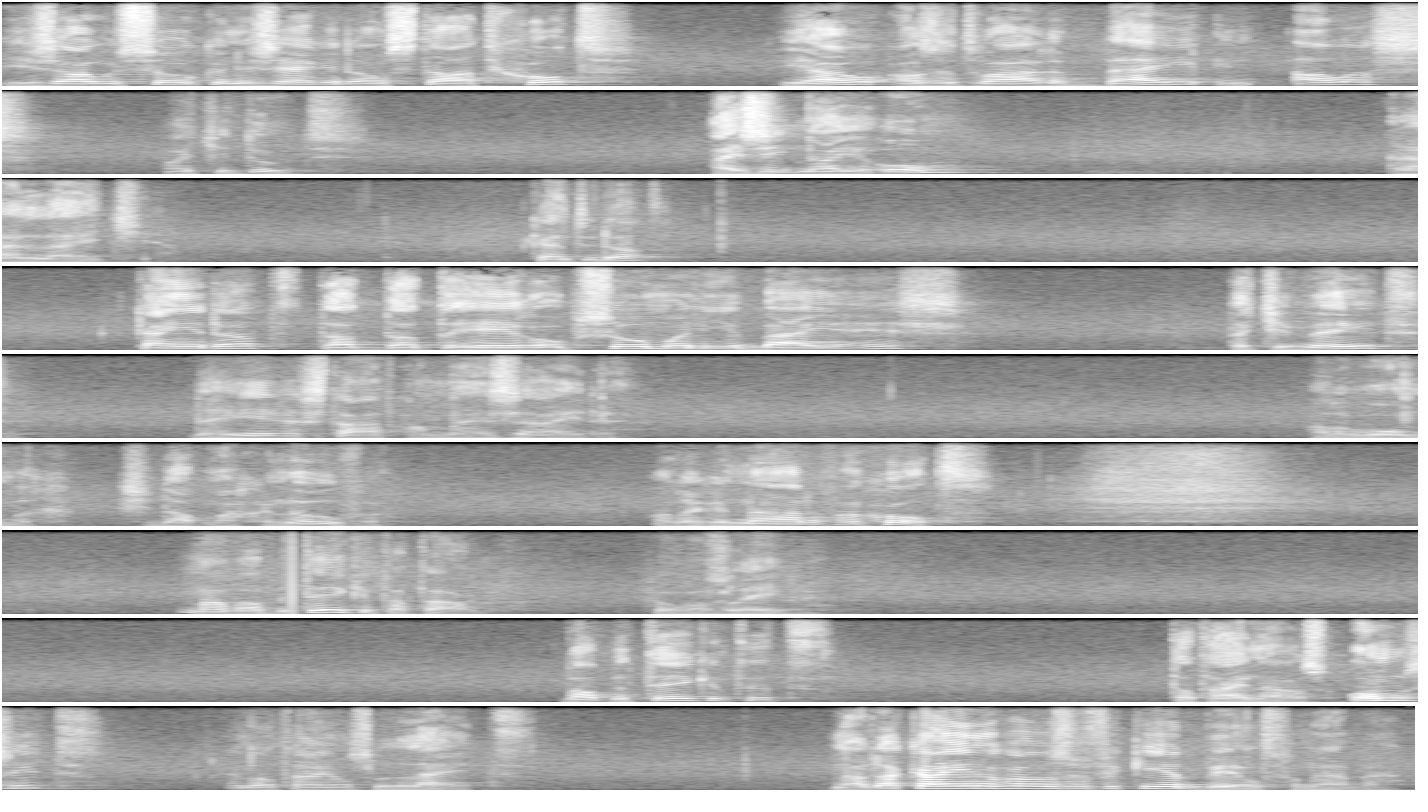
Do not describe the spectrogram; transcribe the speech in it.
Je zou het zo kunnen zeggen, dan staat God jou als het ware bij in alles wat je doet. Hij ziet naar je om en hij leidt je. Kent u dat? Ken je dat? Dat, dat de Heer op zo'n manier bij je is? Dat je weet, de Heer staat aan mijn zijde. Alle wonder, als je dat mag geloven. Alle genade van God. Maar wat betekent dat dan voor ons leven? Wat betekent het dat Hij naar ons omziet en dat Hij ons leidt? Nou, daar kan je nog wel eens een verkeerd beeld van hebben.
